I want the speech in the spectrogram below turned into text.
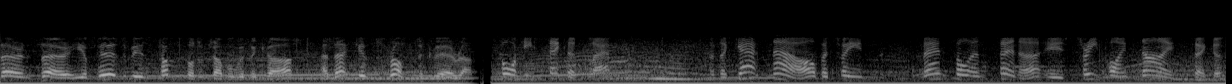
so and so. He appears to be in some sort of trouble with the car, and that gives Prost a clear run. 42nd lap. And the gap now between Mansell and Senna is 3.9 seconds.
